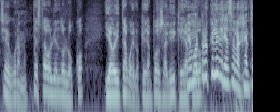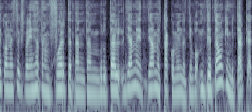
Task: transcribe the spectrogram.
Seguramente. Me está volviendo loco. Y ahorita, bueno, que ya puedo salir y que ya Mi amor, puedo... pero ¿qué le dirías a la gente con esta experiencia tan fuerte, tan tan brutal? Ya me ya me está comiendo el tiempo. Te tengo que invitar. ¿Cada,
